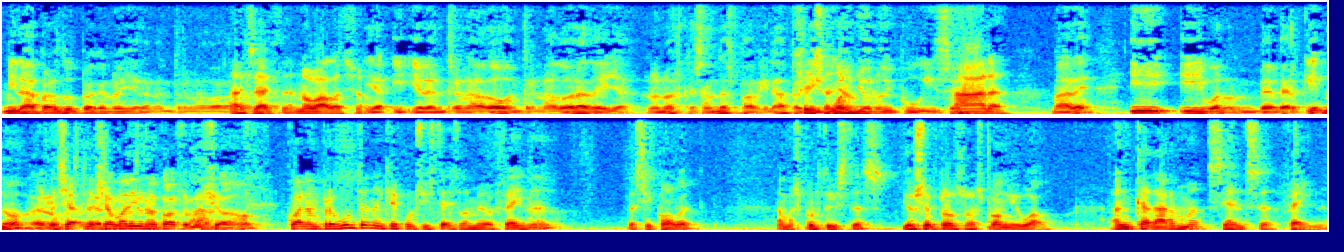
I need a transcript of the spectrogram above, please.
mira, ha perdut perquè no hi era l'entrenador a la banda." Exacte, no val això. i, i, i l'entrenador o entrenadora deia no, no, és que s'han d'espavilar perquè Sí, quan jo no hi pugui ser Ara. vale? I, i bueno, ve per aquí, no? Deixeu- Deixeu-me dir una cosa amb això. Quan em pregunten en què consisteix la meva feina de psicòleg amb esportistes, jo sempre els responc igual en quedar-me sense feina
